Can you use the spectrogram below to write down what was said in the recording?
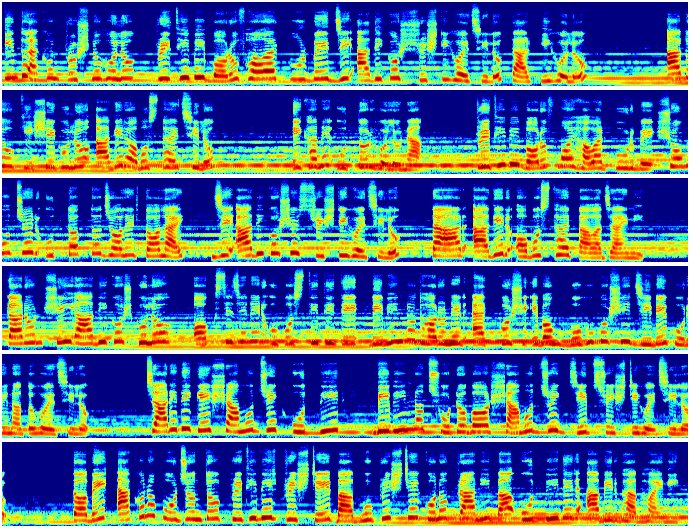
কিন্তু এখন প্রশ্ন হলো, পৃথিবী বরফ হওয়ার পূর্বে যে আদিকোষ সৃষ্টি হয়েছিল, তার কি হলো? আদৌ কি সেগুলো আগের অবস্থায় ছিল? এখানে উত্তর হলো না। পৃথিবী বরফময় হওয়ার পূর্বে সমুদ্রের উত্তপ্ত জলের তলায় যে আদিকোষের সৃষ্টি হয়েছিল তার আগের অবস্থায় পাওয়া যায়নি। কারণ সেই আদিকোষগুলো অক্সিজেনের উপস্থিতিতে বিভিন্ন ধরনের এককোষী এবং বহুকোষী জীবে পরিণত হয়েছিল। চারিদিকে সামুদ্রিক উদ্ভিদ, বিভিন্ন ছোট বড় সামুদ্রিক জীব সৃষ্টি হয়েছিল। তবে এখনও পর্যন্ত পৃথিবীর পৃষ্ঠে বা ভূপৃষ্ঠে কোনো প্রাণী বা উদ্ভিদের আবির্ভাব হয়নি।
